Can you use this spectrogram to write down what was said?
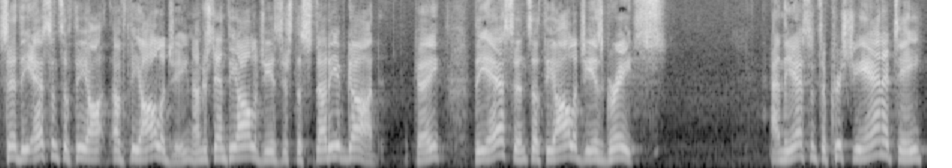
said the essence of, theo- of theology, now understand theology is just the study of God, okay? The essence of theology is grace. And the essence of Christianity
